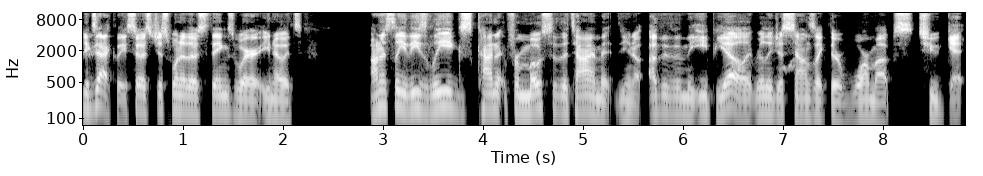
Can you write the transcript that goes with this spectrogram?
Exactly. So it's just one of those things where, you know, it's honestly these leagues kind of for most of the time, it, you know, other than the EPL, it really just sounds like they're warm ups to get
